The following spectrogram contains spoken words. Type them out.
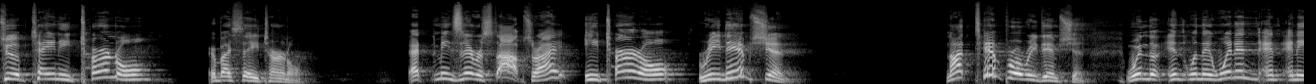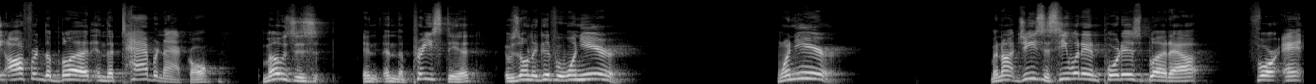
to obtain eternal Everybody say eternal. That means never stops, right? Eternal redemption, not temporal redemption. When, the, in, when they went in and, and he offered the blood in the tabernacle, Moses and, and the priest did, it was only good for one year. One year. But not Jesus. He went in and poured his blood out for an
